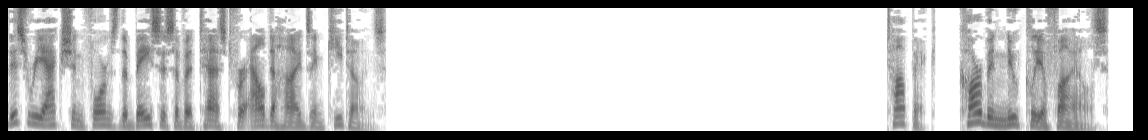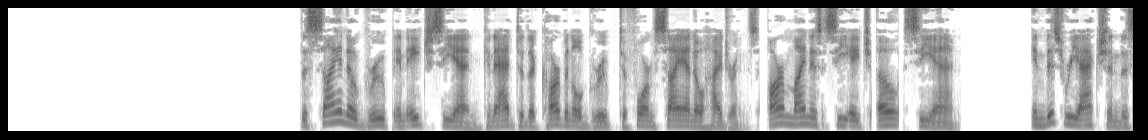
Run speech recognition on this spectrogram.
This reaction forms the basis of a test for aldehydes and ketones. Carbon nucleophiles The cyano group in HCN can add to the carbonyl group to form cyanohydrins, R-CH-O CN. In this reaction the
